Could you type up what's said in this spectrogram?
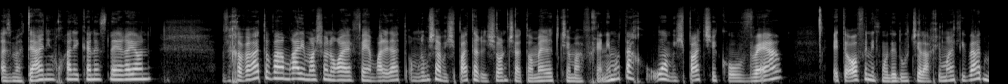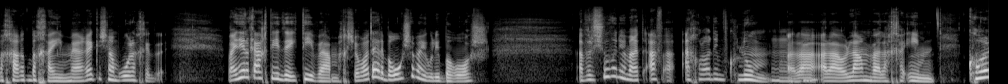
אז מתי אני אוכל להיכנס להיריון? וחברה טובה אמרה לי משהו נורא יפה, אמרה לי, אומרים שהמשפט הראשון שאת אומרת כשמאבחנים אותך, הוא המשפט שקובע את האופן התמודדות שלך. היא אומרת לי, ואת בחרת בחיים מהרגע שאמרו לך את זה. ואני לקחתי את זה איתי, והמחשבות האלה ברור שהם היו לי בראש. אבל שוב אני אומרת, אף, אנחנו לא יודעים כלום mm-hmm. על, ה, על העולם ועל החיים. כל,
